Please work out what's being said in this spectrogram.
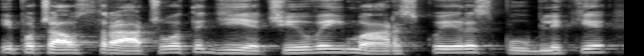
і почав страчувати діячів Веймарської республіки.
